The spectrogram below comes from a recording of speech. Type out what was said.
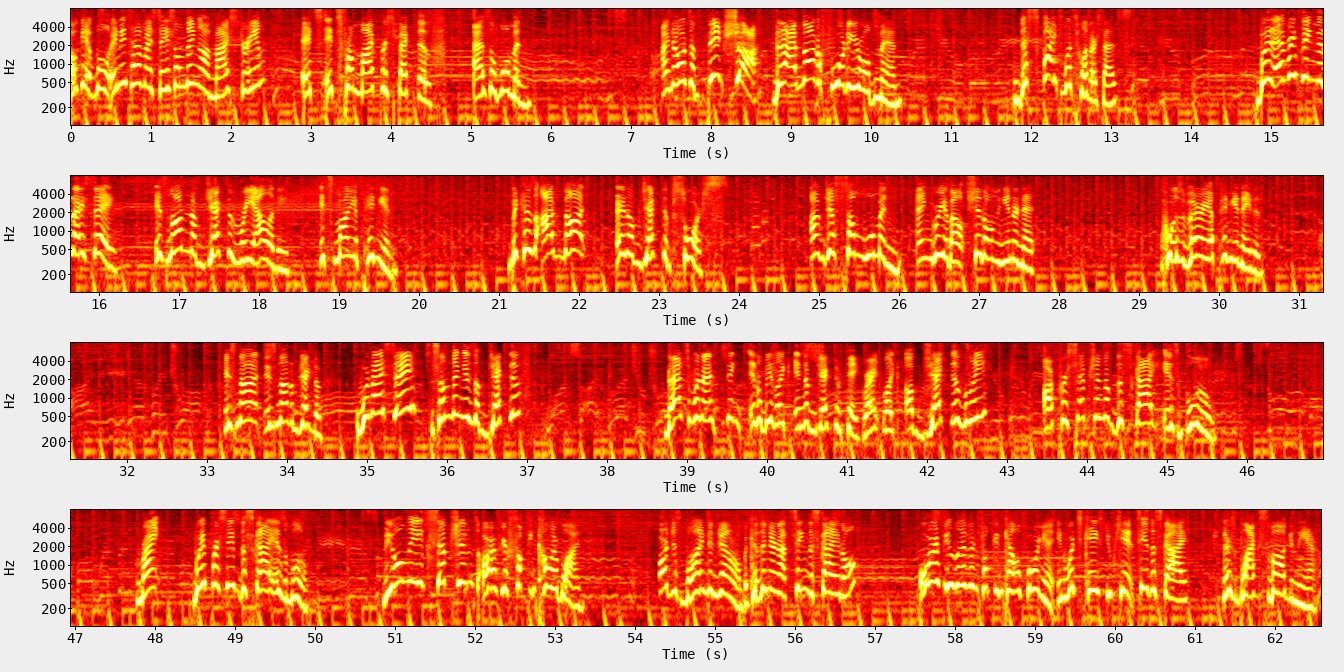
Okay, well, anytime I say something on my stream, it's it's from my perspective as a woman. I know it's a big shock that I'm not a 40-year-old man. Despite what Twitter says. But everything that I say is not an objective reality. It's my opinion. Because I'm not an objective source. I'm just some woman angry about shit on the internet. Who's very opinionated. It's not it's not objective. When I say something is objective, that's when I think it'll be like an objective take, right? Like objectively, our perception of the sky is blue. Right? We perceive the sky as blue. The only exceptions are if you're fucking colorblind. Or just blind in general, because then you're not seeing the sky at all. Or if you live in fucking California, in which case you can't see the sky. There's black smog in the air.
